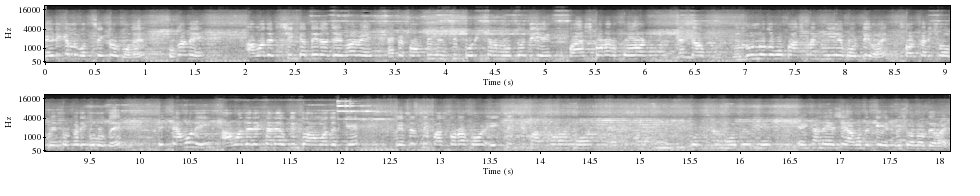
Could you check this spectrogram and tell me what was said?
মেডিকেল সেক্টর বলেন ওখানে আমাদের শিক্ষার্থীরা যেভাবে একটা কম্প্রিহেন্সিভ পরীক্ষার মধ্য দিয়ে পাস করার পর একটা ন্যূনতম পাস মার্ক নিয়ে ভর্তি হয়, সরকারি সহ বেসরকারিগুলোতে, ঠিক তেমনই আমাদের এখানেও কিন্তু আমাদেরকে এসএসসি পাস করার পর এইচএসসি পাস করার পর পরীক্ষার মধ্য দিয়ে এখানে এসে আমাদেরকে এডমিশন হতে হয়।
